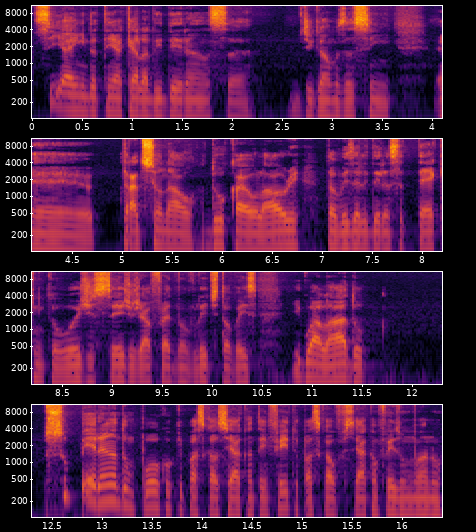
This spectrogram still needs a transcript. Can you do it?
se ainda tem aquela liderança, digamos assim, é, tradicional do Kyle Lowry, talvez a liderança técnica hoje seja já Fred Van Vliet, talvez igualado, superando um pouco o que Pascal Siakam tem feito. Pascal Siakam fez um ano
